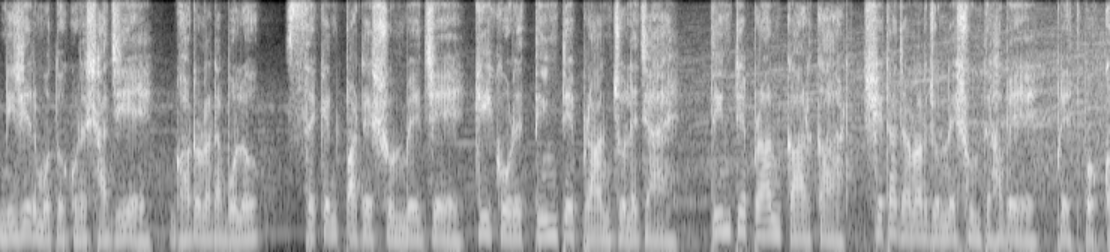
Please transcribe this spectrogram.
নিজের মতো করে সাজিয়ে ঘটনাটা বলো। সেকেন্ড পার্টে শুনবে যে কি করে তিনটে প্রাণ চলে যায়। তিনটে প্রাণ কার কার, সেটা জানার জন্য শুনতে হবে প্রেতপক্ষ।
